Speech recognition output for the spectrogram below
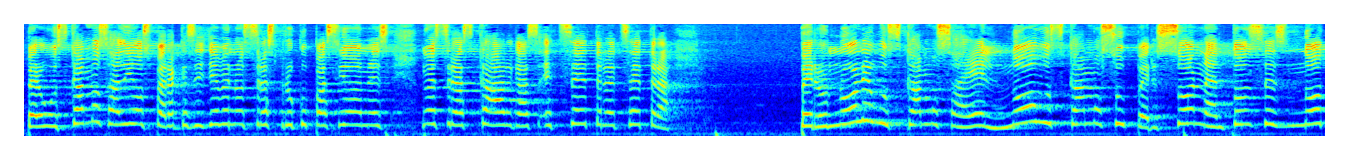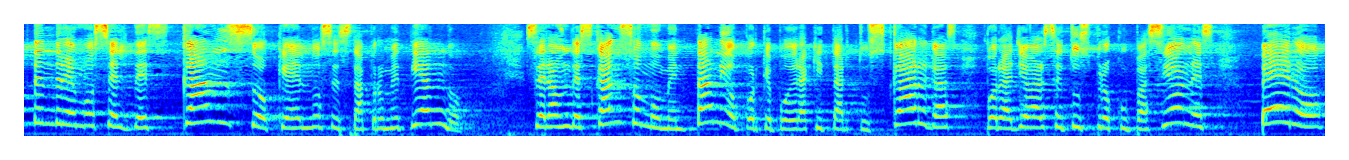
pero buscamos a Dios para que se lleve nuestras preocupaciones, nuestras cargas, etcétera, etcétera. Pero no le buscamos a Él, no buscamos su persona, entonces no tendremos el descanso que Él nos está prometiendo. Será un descanso momentáneo porque podrá quitar tus cargas, podrá llevarse tus preocupaciones, pero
